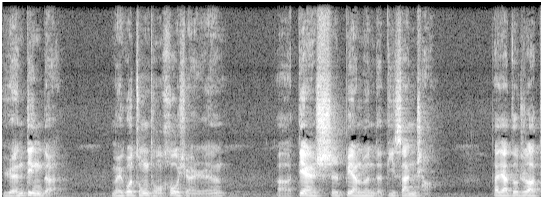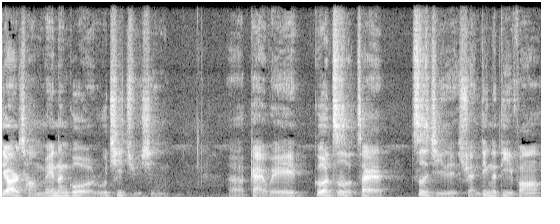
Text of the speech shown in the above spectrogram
原定的美国总统候选人呃电视辩论的第三场。大家都知道，第二场没能够如期举行，呃，改为各自在自己选定的地方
